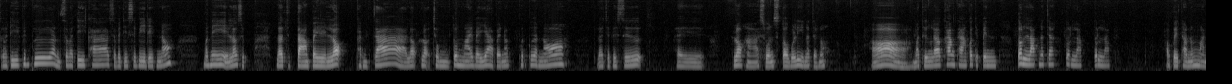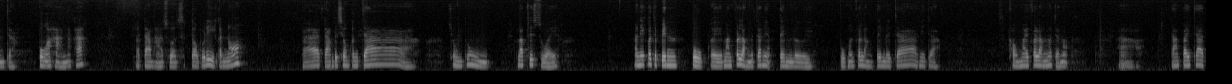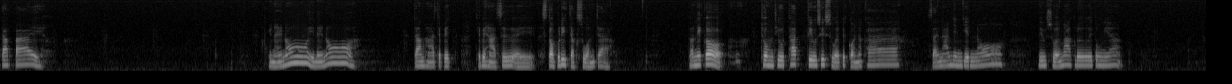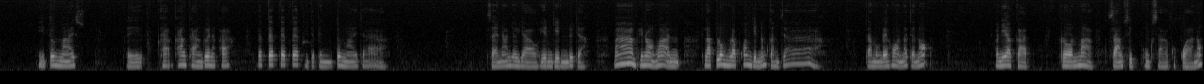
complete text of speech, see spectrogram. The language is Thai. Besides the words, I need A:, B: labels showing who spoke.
A: สวัสดีเพื่อนๆ สวัสดีค่ะ สวัสดีสวีเดนเนาะ วันนี้เราจะเราจะตามไปเลาะกันจ้า เลาะเลาะชมต้นไม้ใบหญ้าไปเนาะเพื่อนๆเนาะ เราจะไปซื้อไอ้เลาะหาสวนสตรอเบอรี่นะจ๊ะเนาะ อ๋อ มาถึงแล้วข้างทางก็จะเป็นต้นลับนะจ๊ะ ต้นลับ ต้นลับ เอาไปทำน้ำมันจ้ะ ปรุงอาหารนะคะ เราตามหาสวนสตรอเบอรี่กันเนาะ ไปตามไปชมกันจ้า ชมทุ่งรับสวยๆ อันนี้ก็จะเป็นปลูกเออมันฝรั่งนะจ้าเนี่ยเต็มเลย ปลูกมันฝรั่งเต็มเลยจ้าเนี่ยจ้าเขาไม้ฝรั่งนาะจ้ะเนาะอ่าตามไปจ้าตามไป อยู่ไหนเนาะอยู่ไหนเนาะตามหาจะไป จะไปหาซื้อไอ้สตรอเบอรี่จากสวนจ้า ตอนนี้ก็ชมทิวทัศน์วิวสวยๆไปก่อนนะคะ สายน้ำเย็นๆเนาะ วิวสวยมากเลยตรงเนี้ย มีต้นไม้ไอ้ข้างข้างทางด้วยนะคะ แป๊บแป๊บแป๊บแป๊บจะเป็นต้นไม้จ้า สายน้ำยาวๆ เย็นๆด้วยจ้ะ มาพี่น้องมาอัน รับลมรับความเย็นน้ำกันจ้าตามมองได้ห้อนน่าจะเนาะ วันนี้อากาศร้อนมาก 30 องศากว่าๆเนาะ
